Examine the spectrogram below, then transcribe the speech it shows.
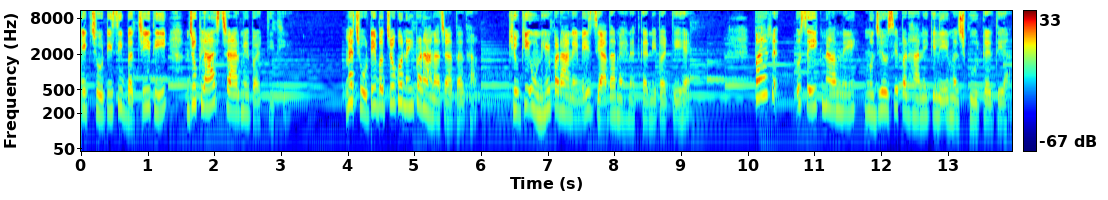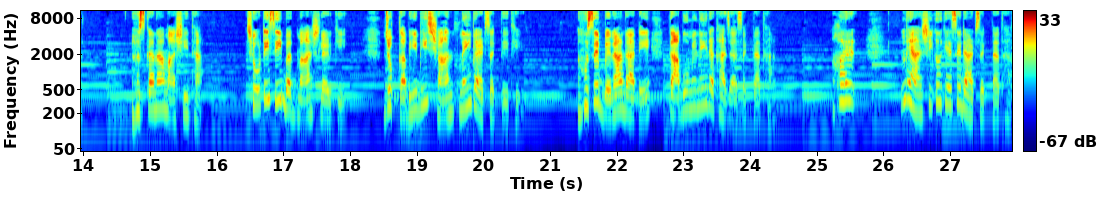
एक छोटी सी बच्ची थी जो क्लास चार में पढ़ती थी। मैं छोटे बच्चों को नहीं पढ़ाना चाहता था, क्योंकि उन्हें पढ़ाने में ज़्यादा मेहनत करनी पड़ती है। पर उस एक नाम ने मुझे उसे पढ़ाने के लिए मजबूर कर दिया। उसका नाम आशी था, छोटी सी बदमाश लड़की, जो कभी भी शांत नहीं बैठ सकती थी। उसे बिना डांटे काबू में नहीं रखा जा सकता था। और मैं आशी को कैसे डांट सकता था?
